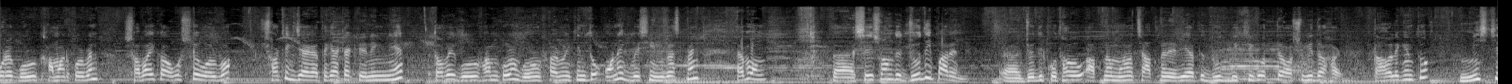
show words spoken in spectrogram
করে গরুর খামার করবেন, সবাইকে অবশ্যই বলব সঠিক জায়গা থেকে একটা ট্রেনিং নিয়ে, তবে গরু ফার্ম করুন, গরু ফার্মে কিন্তু অনেক বেশি ইনভেস্টমেন্ট এবং সেই সঙ্গে যদি পারেন যদি কোথাও আপনার মনে হচ্ছে আপনার এরিয়াতে দুধ বিক্রি করতে অসুবিধা হয়, তাহলে কিন্তু মিষ্টি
